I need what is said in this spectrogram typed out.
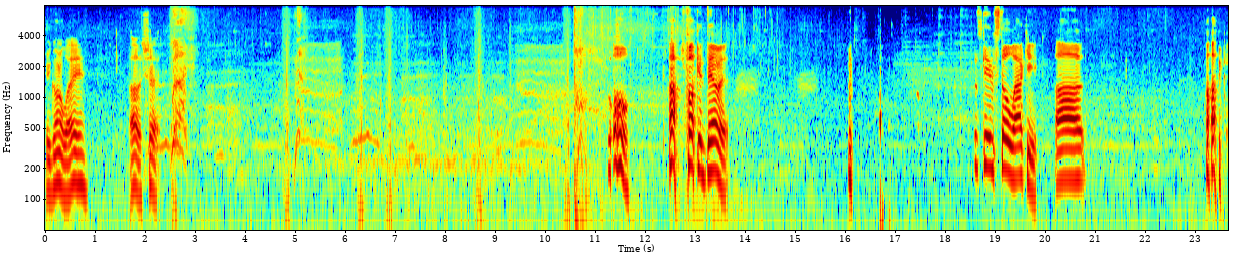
You're going away? Oh, shit. Oh! Ah, fucking damn it! this game's still wacky. Uh... Fuck.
